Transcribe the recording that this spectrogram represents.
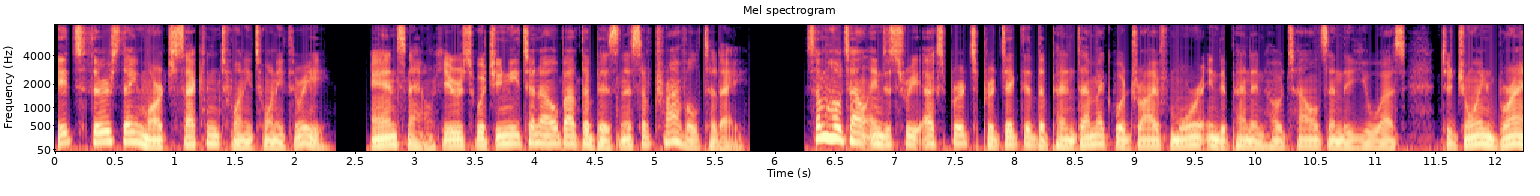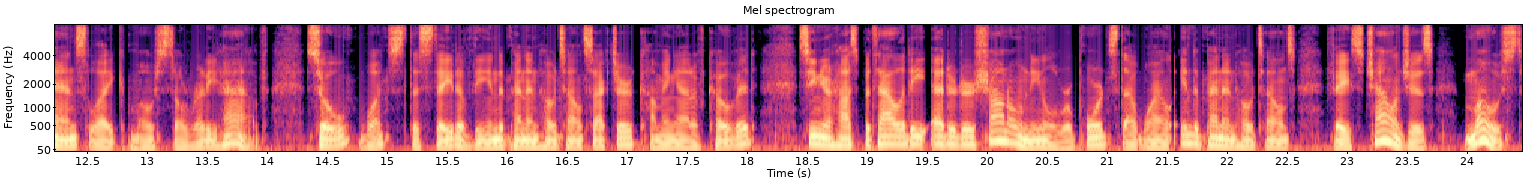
It's Thursday, March 2nd, 2023. And now, here's what you need to know about the business of travel today. Some hotel industry experts predicted the pandemic would drive more independent hotels in the U.S. to join brands like most already have. So, what's the state of the independent hotel sector coming out of COVID? Senior hospitality editor Sean O'Neill reports that while independent hotels face challenges, most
